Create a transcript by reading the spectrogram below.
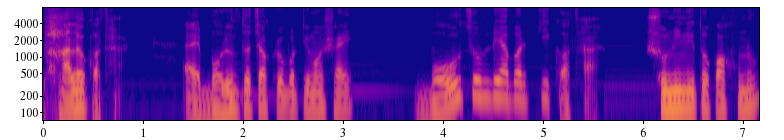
ভালো কথা। বলুন তো চক্রবর্তী মশাই, বউ বৌচণ্ডী আবার কি কথা? শুনিনি তো কখনো?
